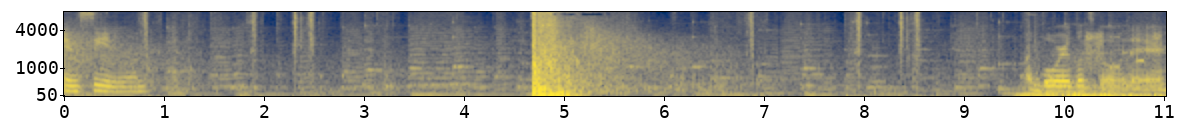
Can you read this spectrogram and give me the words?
Even see anyone. I'm bored. Let's go over there.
